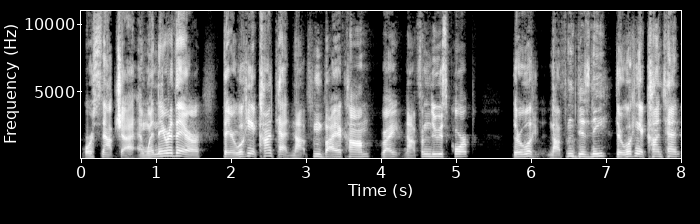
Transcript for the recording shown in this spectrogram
or Snapchat. And when they were there, they are looking at content not from Viacom, right? Not from News Corp. They're looking not from Disney. They're looking at content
